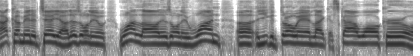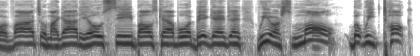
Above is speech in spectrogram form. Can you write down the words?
I come in to tell y'all there's only one law. There's only one uh, you could throw in like a Skywalker or a Vach or my God, the OC, Boss Cowboy, Big Game James. We are small, but we talk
